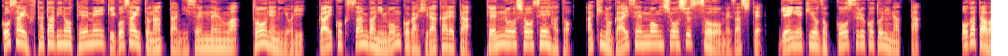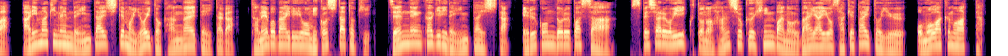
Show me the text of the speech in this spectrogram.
5歳再びの低迷期5歳となった2000年は、当年により、外国産馬に門戸が開かれた天皇賞制覇と、秋の外専門賞出走を目指して、現役を続行することになった。尾形は、有馬記念で引退しても良いと考えていたが、種ボバ入りを見越したとき、前年限りで引退したエルコンドルパッサー、スペシャルウィークとの繁殖牝馬の奪い合いを避けたいという思惑もあった。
